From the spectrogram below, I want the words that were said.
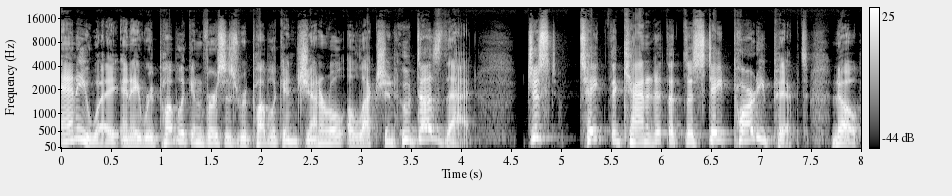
anyway in a Republican versus Republican general election. Who does that? Just Take the candidate that the state party picked. No,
